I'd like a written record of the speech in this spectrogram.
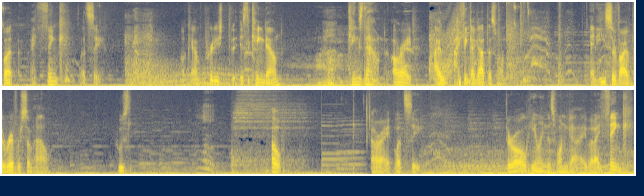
but I think let's see. Okay, I'm pretty. Is the king down? King's down. All right. I I think I got this one. And he survived the river somehow. Who's? Oh. All right. Let's see. They're all healing this one guy, but I think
